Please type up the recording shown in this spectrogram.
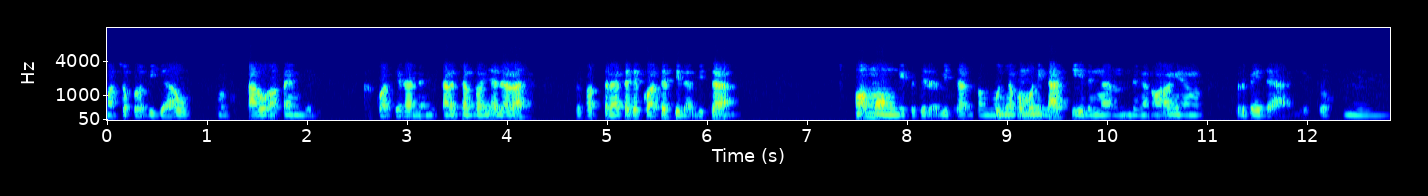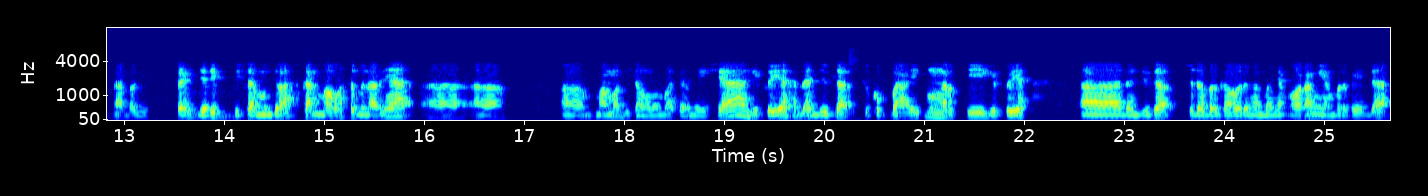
masuk lebih jauh untuk tahu apa yang menjadi kekhawatiran. Dan misalnya contohnya adalah ternyata dia khawatir tidak bisa ngomong gitu, tidak bisa ngomong punya komunikasi dengan dengan orang yang berbeda gitu. Hmm. Nah bagi saya jadi bisa menjelaskan bahwa sebenarnya uh, uh, uh, Mama bisa ngomong bahasa Indonesia gitu ya dan juga cukup baik mengerti gitu ya uh, dan juga sudah bergaul dengan banyak orang yang berbeda.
